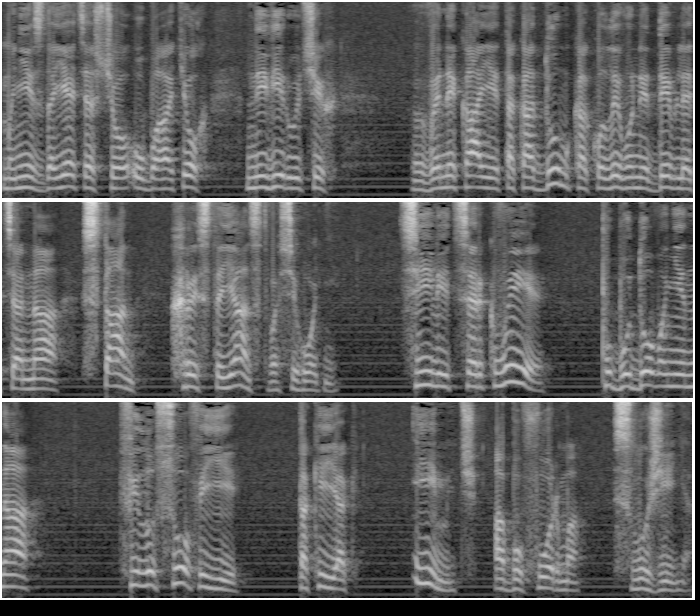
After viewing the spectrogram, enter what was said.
Мені здається, що у багатьох невіруючих виникає така думка, коли вони дивляться на стан християнства сьогодні. Цілі церкви побудовані на філософії, такі як імідж або форма служіння.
